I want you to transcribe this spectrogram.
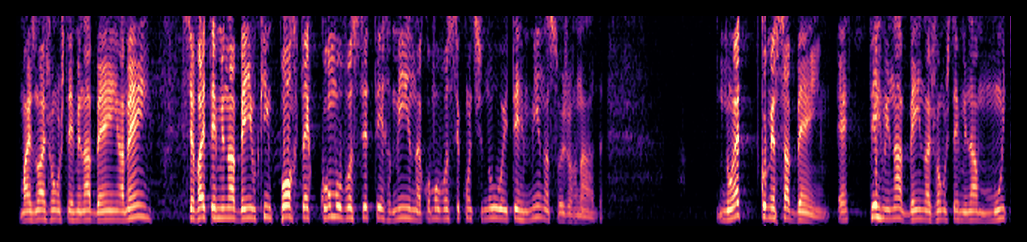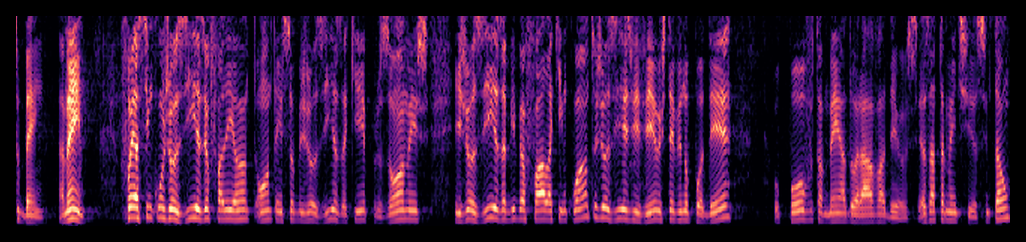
Mas nós vamos terminar bem, amém? Você vai terminar bem, o que importa é como você termina, como você continua e termina a sua jornada. Não é começar bem, é terminar bem, nós vamos terminar muito bem, amém? Foi assim com Josias, eu falei ontem sobre Josias aqui para os homens, e Josias, a Bíblia fala que enquanto Josias viveu, esteve no poder, o povo também adorava a Deus. Exatamente isso. Então,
